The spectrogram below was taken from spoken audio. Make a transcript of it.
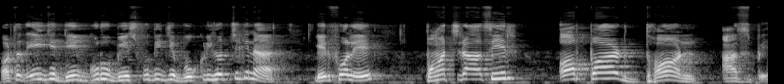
অর্থাৎ এই যে দেবগুরু বৃহস্পতির যে বক্রি হচ্ছে কি না এর ফলে পাঁচ রাশির অপার ধন আসবে।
